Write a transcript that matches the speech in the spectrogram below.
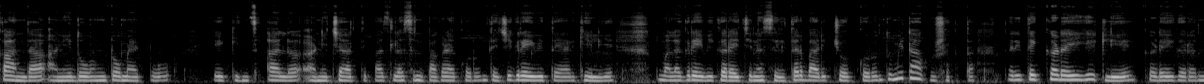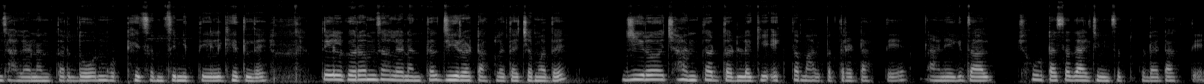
कांदा आणि दोन टोमॅटो एक इंच आलं आणि चार ते पाच लसूण पाकळ्या करून त्याची ग्रेव्ही तयार केली आहे. तुम्हाला ग्रेव्ही करायची नसेल तर बारीक चॉप करून तुम्ही टाकू शकता. तरी ते कढई घेतली आहे. कढई गरम झाल्यानंतर दोन मोठे चमचे मी तेल घेतलं आहे तेल गरम झाल्यानंतर जिरं टाकलं त्याच्यामध्ये. जिरं छान तडतडलं की एक तमालपत्र टाकते आणि एक दाल छोटासा दालचिनीचा तुकडा टाकते.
